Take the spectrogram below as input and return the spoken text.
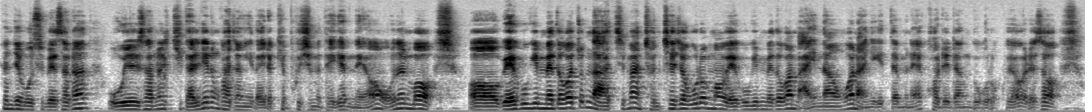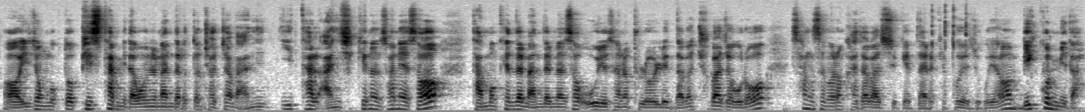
현재 모습에서는 5일선을 기다리는 과정이다 이렇게 보시면 되겠네요. 오늘 뭐 어, 외국인 매도가 좀 나왔지만 전체적으로 뭐 외국인 매도가 많이 나온 건 아니기 때문에 거래량도 그렇고요. 그래서 어, 이 종목도 비슷합니다. 오늘 만들었던 저점 안, 이탈 안 시키는 선에서 단봉 캔들 만들면서 5일선을 불러올린다면 추가적으로 상승으로 가져갈 수 있겠다 이렇게 보여주고요. 미코입니다.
